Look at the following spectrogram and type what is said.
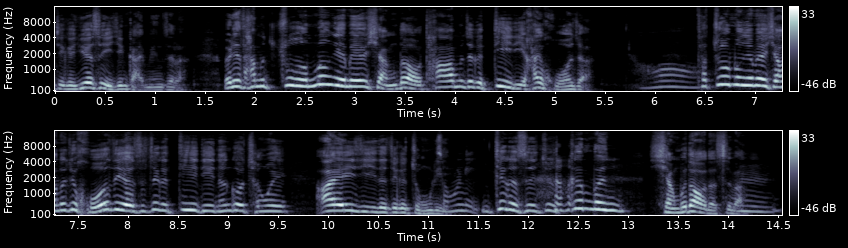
这个约瑟已经改名字了，而且他们做梦也没有想到他们这个弟弟还活着，哦，他做梦也没有想到就活着也是这个弟弟能够成为埃及的这个总理，总理这个是就是根本想不到的，是吧？嗯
